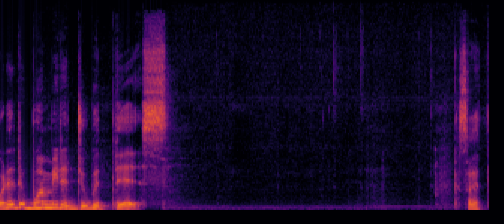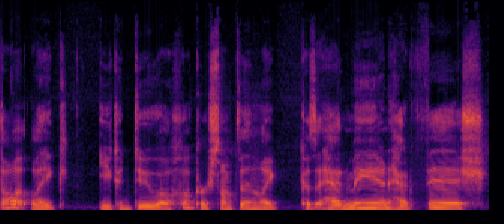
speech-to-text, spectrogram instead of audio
What did it want me to do with this? Because I thought like you could do a hook or something like because it had man, had fish.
